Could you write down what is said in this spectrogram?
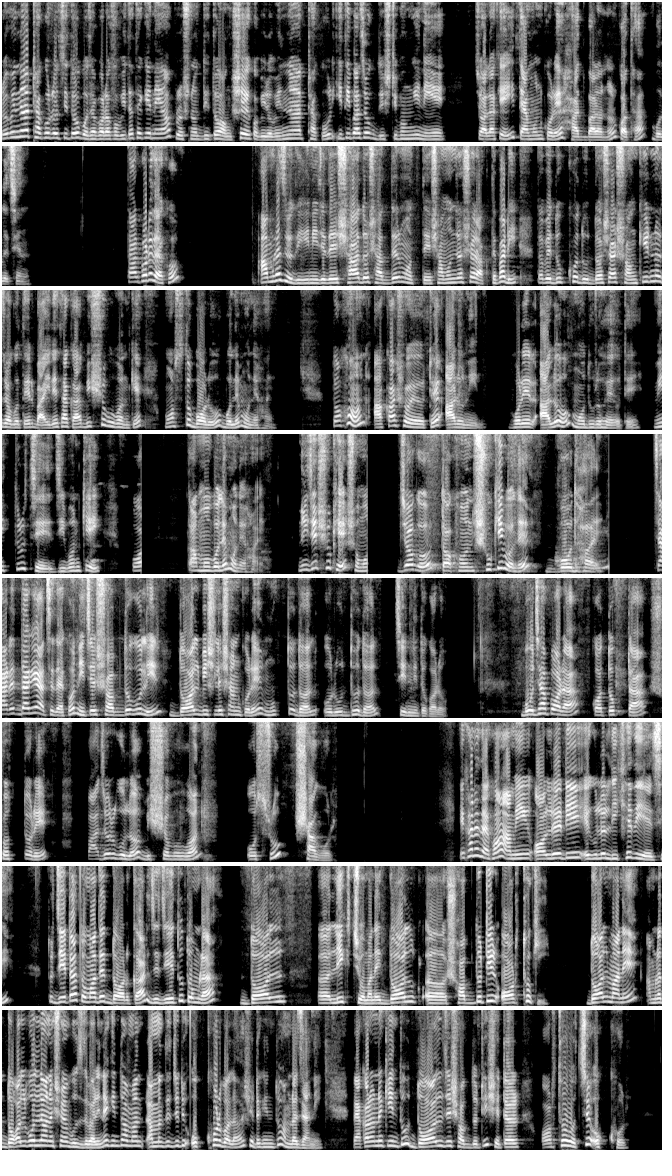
রবীন্দ্রনাথ ঠাকুর রচিত বোঝাপড়া কবিতা থেকে নেওয়া প্রশ্নোদ্দিত অংশে কবি রবীন্দ্রনাথ ঠাকুর ইতিবাচক দৃষ্টিভঙ্গি নিয়ে চলাকেই তেমন করে হাত বাড়ানোর কথা বলেছেন। তারপরে দেখো, আমরা যদি নিজেদের স্বাদ ও সাধ্যের মধ্যে সামঞ্জস্য রাখতে পারি, তবে দুঃখ দুর্দশার সংকীর্ণ জগতের বাইরে থাকা বিশ্বভুবনকে মস্ত বড় বলে মনে হয়। তখন আকাশ হয়ে ওঠে আরও নীল, ভোরের আলো মধুর হয়ে ওঠে, মৃত্যুর চেয়ে জীবনকেই কাম্য বলে মনে হয়। নিজের সুখে সম জগৎ তখন সুখী বলে বোধ হয়। চারের দাগে আছে দেখো, নিচের শব্দগুলির দল বিশ্লেষণ করে মুক্ত দল ও রুদ্ধ দল চিহ্নিত করো। বোঝাপড়া কতকটা সত্তরে পাজরগুলো বিশ্বভুবন, অশ্রু, সাগর। এখানে দেখো, আমি অলরেডি এগুলো লিখে দিয়েছি। তো যেটা তোমাদের দরকার যে যেহেতু তোমরা দল লিখছো মানে দল শব্দটির অর্থ কি? দল মানে আমরা দল বললে অনেক সময় বুঝতে পারি না, কিন্তু আমাদের যদি অক্ষর বলা হয়, সেটা কিন্তু আমরা জানি। ব্যাকরণে কিন্তু দল যে শব্দটি, সেটার অর্থ হচ্ছে অক্ষর।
